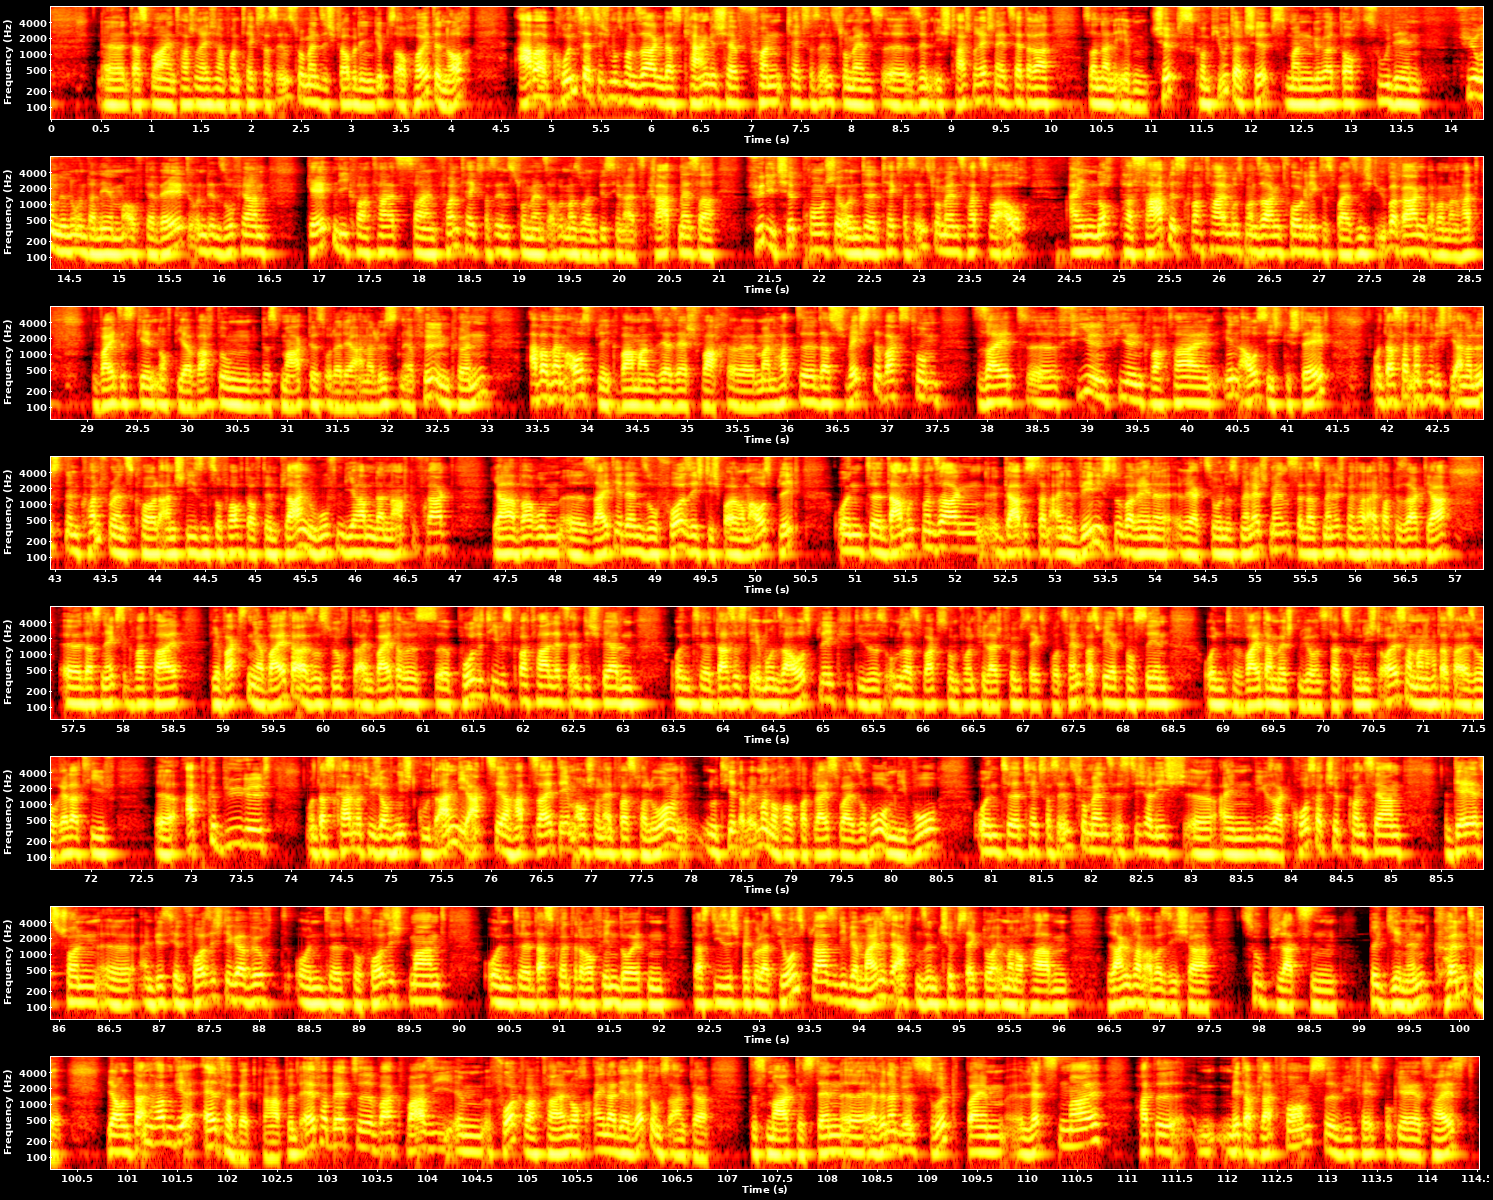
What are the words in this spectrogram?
Das war ein Taschenrechner von Texas Instruments. Ich glaube, den gibt es auch heute noch. Aber grundsätzlich muss man sagen, das Kerngeschäft von Texas Instruments äh, sind nicht Taschenrechner etc., sondern eben Chips, Computerchips. Man gehört doch zu den führenden Unternehmen auf der Welt und insofern gelten die Quartalszahlen von Texas Instruments auch immer so ein bisschen als Gradmesser für die Chipbranche und äh, Texas Instruments hat zwar auch ein noch passables Quartal, muss man sagen, vorgelegt. Das war jetzt nicht überragend, aber man hat weitestgehend noch die Erwartungen des Marktes oder der Analysten erfüllen können. Aber beim Ausblick war man sehr, sehr schwach. Äh, man hatte das schwächste Wachstum seit äh, vielen, vielen Quartalen in Aussicht gestellt. Und das hat natürlich die Analysten im Conference Call anschließend sofort auf den Plan gerufen. Die haben dann nachgefragt, ja, warum äh, seid ihr denn so vorsichtig bei eurem Ausblick? Und da muss man sagen, gab es dann eine wenig souveräne Reaktion des Managements, denn das Management hat einfach gesagt, ja, das nächste Quartal, wir wachsen ja weiter, also es wird ein weiteres positives Quartal letztendlich werden. Und äh, das ist eben unser Ausblick, dieses Umsatzwachstum von vielleicht 5, 6 Prozent, was wir jetzt noch sehen. Und weiter möchten wir uns dazu nicht äußern. Man hat das also relativ äh, abgebügelt. Und das kam natürlich auch nicht gut an. Die Aktie hat seitdem auch schon etwas verloren, notiert aber immer noch auf vergleichsweise hohem Niveau. Und äh, Texas Instruments ist sicherlich äh, ein, wie gesagt, großer Chip-Konzern, der jetzt schon äh, ein bisschen vorsichtiger wird und äh, zur Vorsicht mahnt. Und äh, das könnte darauf hindeuten, dass diese Spekulationsblase, die wir meines Erachtens im Chipsektor immer noch haben, langsam aber sicher zu platzen beginnen könnte. Ja, und dann haben wir Alphabet gehabt. Und Alphabet äh, war quasi im Vorquartal noch einer der Rettungsanker des Marktes. Denn äh, erinnern wir uns zurück, beim letzten Mal hatte Meta Platforms, äh, wie Facebook ja jetzt heißt,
